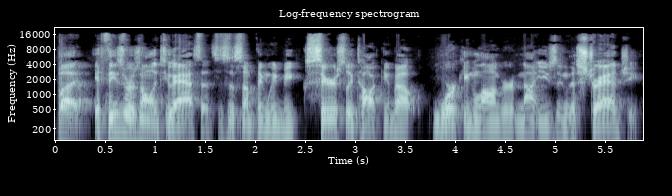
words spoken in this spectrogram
But if these were his only two assets, this is something we'd be seriously talking about working longer, not using this strategy.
